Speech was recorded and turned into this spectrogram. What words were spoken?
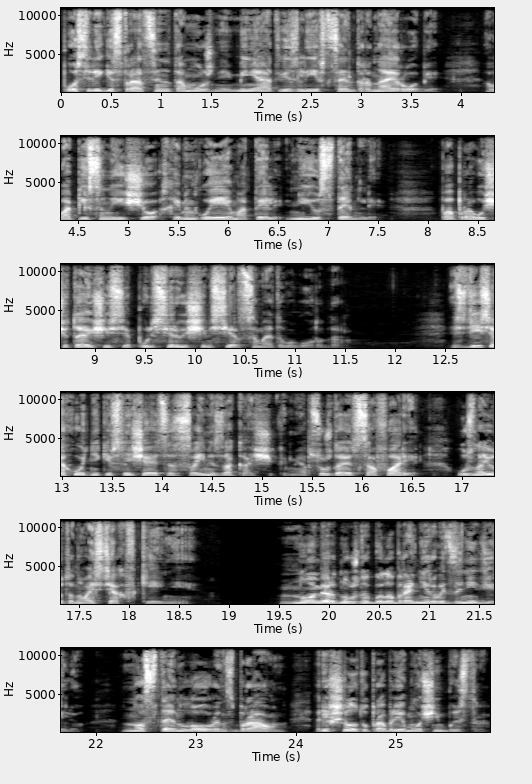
После регистрации на таможне меня отвезли в центр Найроби, в описанный еще Хемингуэем отель Нью Стэнли, по праву считающийся пульсирующим сердцем этого города. Здесь охотники встречаются со своими заказчиками, обсуждают сафари, узнают о новостях в Кении. Номер нужно было бронировать за неделю, но Стэн Лоуренс Браун решил эту проблему очень быстро.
